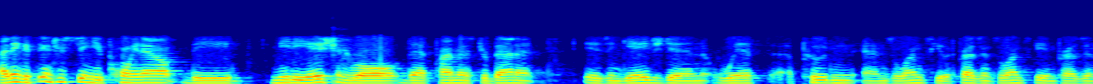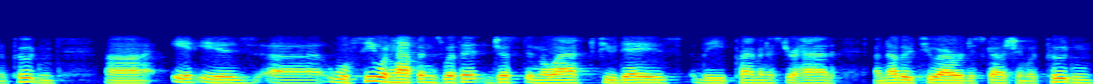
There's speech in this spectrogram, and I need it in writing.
I think it's interesting you point out the mediation role that Prime Minister Bennett is engaged in with Putin and Zelensky, with President Zelensky and President Putin. Uh, it is, uh, we'll see what happens with it. Just in the last few days, the prime minister had another two hour discussion with Putin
